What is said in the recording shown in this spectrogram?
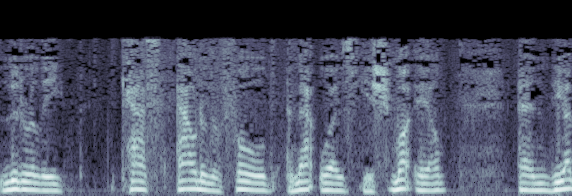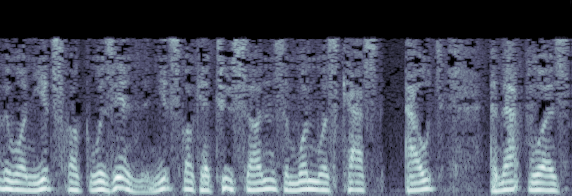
literally cast out of the fold, and that was Yishmael. And the other one, Yitzchak, was in. And Yitzchak had two sons, and one was cast out, and that was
